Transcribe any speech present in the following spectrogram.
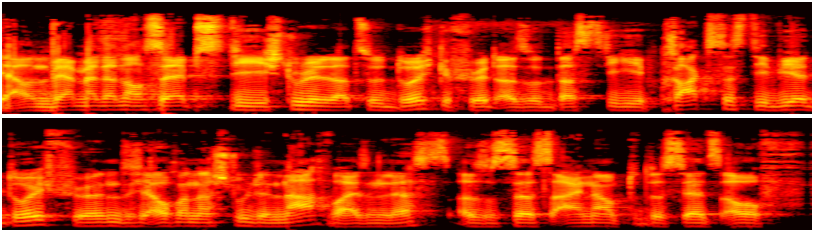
Ja, und wir haben ja dann auch selbst die Studie dazu durchgeführt, also dass die Praxis, die wir durchführen, sich auch in der Studie nachweisen lässt. Also es ist das eine, ob du das jetzt auf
